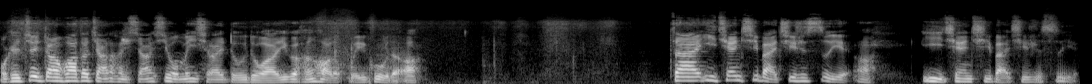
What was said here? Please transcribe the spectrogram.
OK，这段话他讲的很详细，我们一起来读一读啊，一个很好的回顾的啊，在一千七百七十四页啊，一千七百七十四页。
